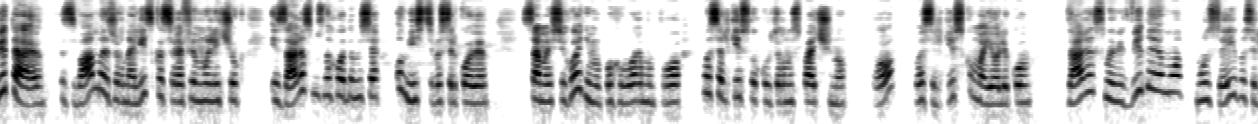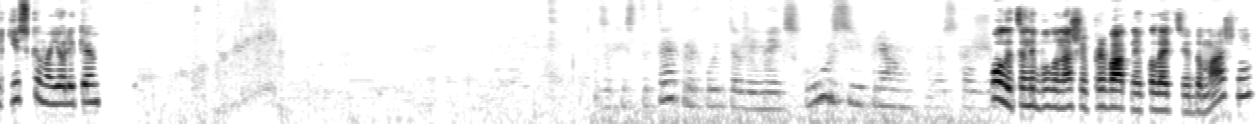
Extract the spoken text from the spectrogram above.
Вітаю! З вами журналістка Серафім Мельничук. І зараз ми знаходимося у місті Василькові. Саме сьогодні ми поговоримо про Васильківську культурну спадщину, про Васильківську майоліку. Зараз ми відвідаємо музей Васильківської майоліки. захистите, приходьте вже і на екскурсії, прямо. Коли це не було нашою приватною колекцією домашньою,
